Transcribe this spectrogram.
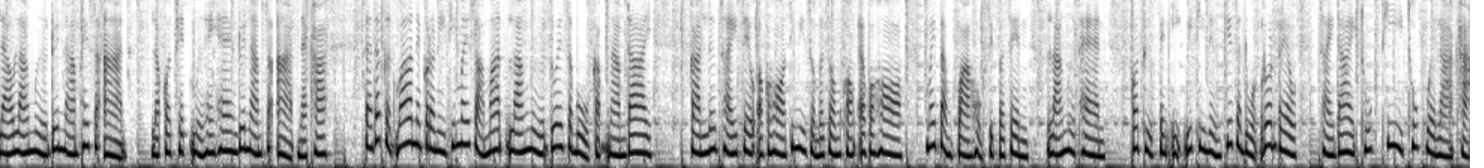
แล้วล้างมือด้วยน้ำให้สะอาด แล้วก็เช็ดมือให้แห้งด้วยน้ำสะอาดนะคะแต่ถ้าเกิดว่าในกรณีที่ไม่สามารถล้างมือด้วยสบู่กับน้ำได้ การเลือกใช้เจลแอลกอฮอล์ที่มีส่วนผสมของแอลกอฮอล์ไม่ต่ำกว่า 60%ล้างมือแทน ก็ถือเป็นอีกวิธีหนึ่งที่สะดวกรวดเร็ว ใช้ได้ทุกที่ทุกเวลาค่ะ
